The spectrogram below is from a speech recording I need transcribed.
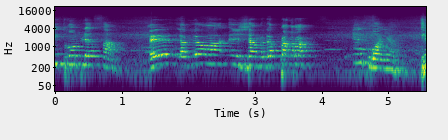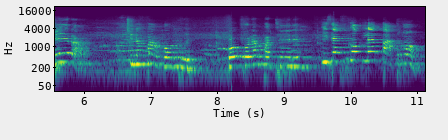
ils trompent leur femme. la b yaoogã n zãmda pagba Un croyant. tẽeda Tu n'as pas encore cru. Ils escroquent leur patron.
